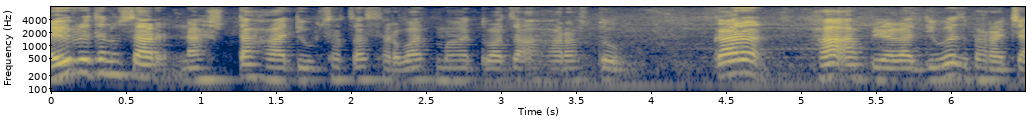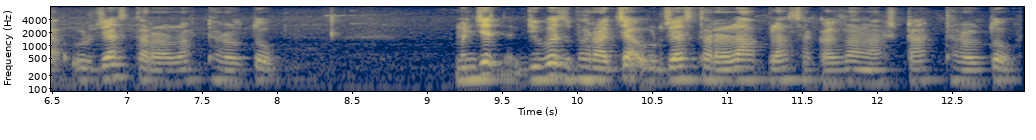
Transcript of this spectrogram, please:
आयुर्वेदानुसार नाश्ता हा दिवसाचा सर्वात महत्त्वाचा आहार असतो. कारण हा आपल्याला दिवसभराच्या ऊर्जा स्तराला ठरवतो. म्हणजेच दिवसभराच्या ऊर्जा स्तराला आपला सकाळचा नाश्ता ठरवतो.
